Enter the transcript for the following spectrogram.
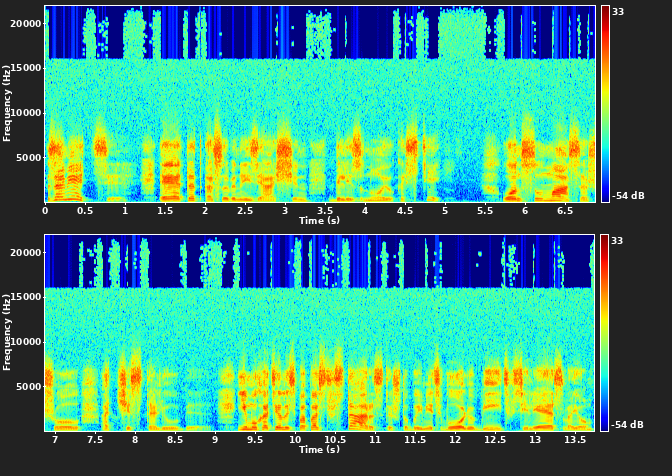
Заметьте, этот особенно изящен белизною костей. Он с ума сошел от честолюбия. Ему хотелось попасть в старосты, чтобы иметь волю бить в селе своем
